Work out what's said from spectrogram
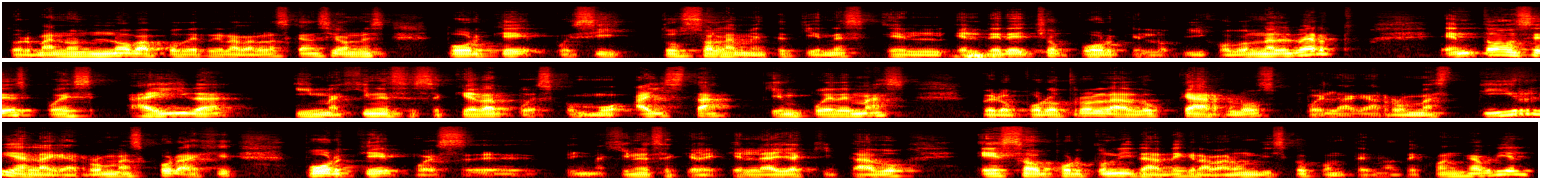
tu hermano no va a poder grabar las canciones porque, pues sí, tú solamente tienes el, el derecho porque lo dijo don Alberto. Entonces, pues Aida imagínense, se queda pues como ahí está, ¿quién puede más? Pero por otro lado, Carlos pues le agarró más tirria, le agarró más coraje, porque pues eh, imagínense que, le haya quitado esa oportunidad de grabar un disco con temas de Juan Gabriel.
